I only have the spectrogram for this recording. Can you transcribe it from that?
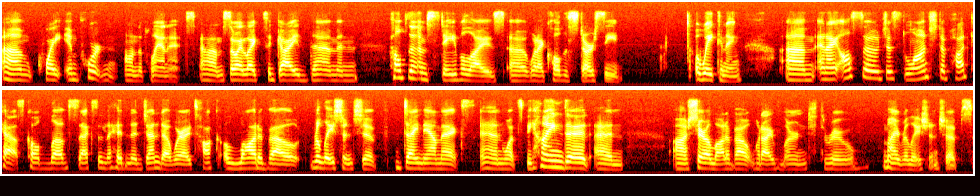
um, quite important on the planet. Um, so I like to guide them and help them stabilize uh, what I call the star seed awakening. Um, and I also just launched a podcast called Love, Sex, and the Hidden Agenda, where I talk a lot about relationship dynamics and what's behind it, and uh, share a lot about what I've learned through my relationships.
